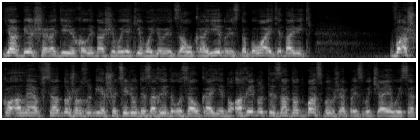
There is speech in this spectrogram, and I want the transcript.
Я більше радію, коли наші вояки воюють за Україну і здобувають і навіть. Важко, але все одно ж розуміє, що ці люди загинули за Україну. А гинути за Донбас ми вже призвичаїлися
